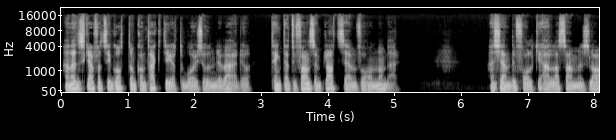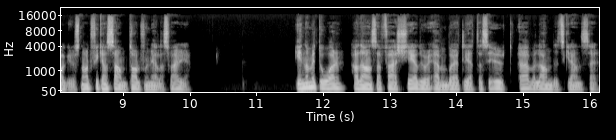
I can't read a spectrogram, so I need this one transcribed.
Han hade skaffat sig gott om kontakter i Göteborgs undervärld och tänkte att det fanns en plats även för honom där. Han kände folk i alla samhällslager och snart fick han samtal från hela Sverige. Inom ett år hade hans affärskedjor även börjat leta sig ut över landets gränser.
